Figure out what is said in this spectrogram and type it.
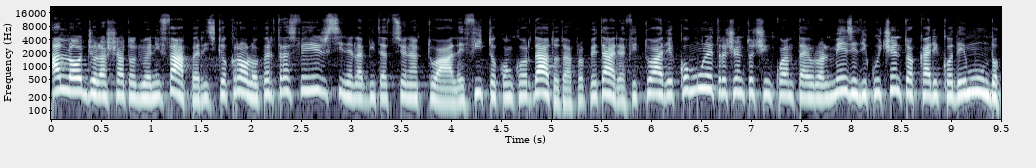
Alloggio lasciato due anni fa per rischio crollo per trasferirsi nell'abitazione attuale, fitto concordato tra proprietario, affittuari e comune 350 euro al mese, di cui 100 a carico dei Mundo,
